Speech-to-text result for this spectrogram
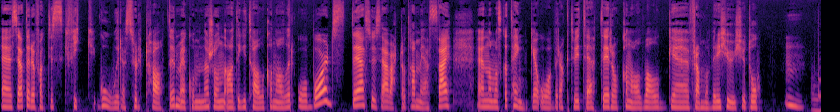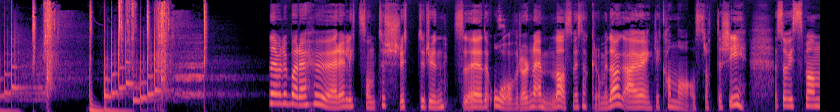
eh, Se at dere faktisk fikk gode resultater med kombinasjonen av digitale kanaler og boards. Det syns jeg er verdt å ta med seg eh, når man skal tenke over aktiviteter og kanalvalg eh, framover i 2022. Jeg ville bare høre litt sånn til slutt rundt eh, det overordnede emnet som vi snakker om i dag, er jo egentlig kanalstrategi. Så hvis man,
